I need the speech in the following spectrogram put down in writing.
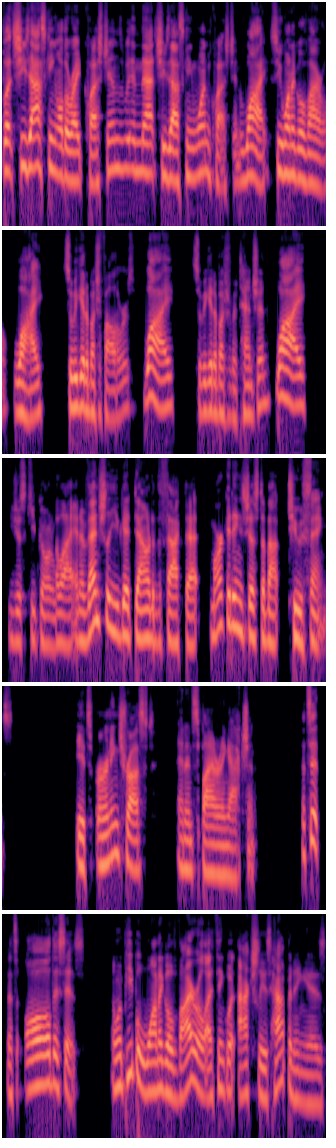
But she's asking all the right questions. In that, she's asking one question why? So you want to go viral? Why? So we get a bunch of followers. Why? So we get a bunch of attention. Why? You just keep going why. And eventually you get down to the fact that marketing is just about two things it's earning trust and inspiring action. That's it. That's all this is. And when people want to go viral, I think what actually is happening is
